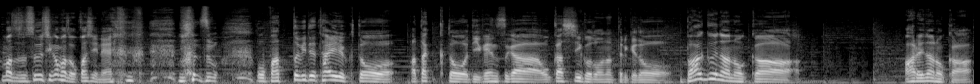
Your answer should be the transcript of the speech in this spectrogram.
まず数値がまずおかしいね。まずもう、もうパッと見で体力とアタックとディフェンスがおかしいことになってるけど、バグなのか、あれなのか？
